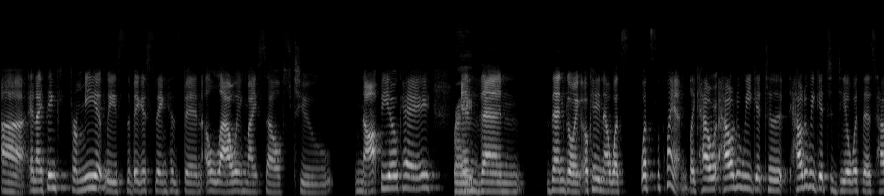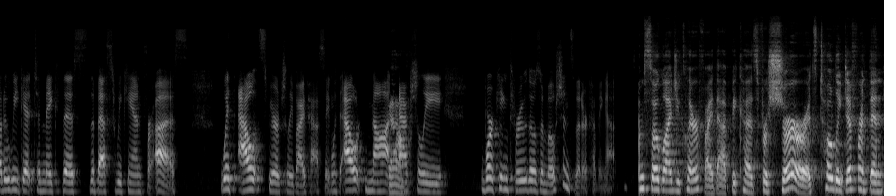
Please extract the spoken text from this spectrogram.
uh, and I think for me, at least, the biggest thing has been allowing myself to not be okay, right. and then then going, okay, now what's what's the plan? Like how how do we get to how do we get to deal with this? How do we get to make this the best we can for us without spiritually bypassing, without not yeah. actually working through those emotions that are coming up. I'm so glad you clarified that because for sure it's totally different than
